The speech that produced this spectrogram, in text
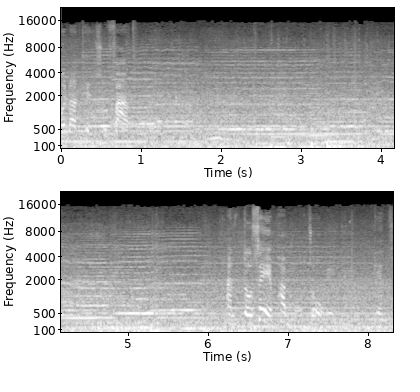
我留停樹發。按都是也盼不做的，天主。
